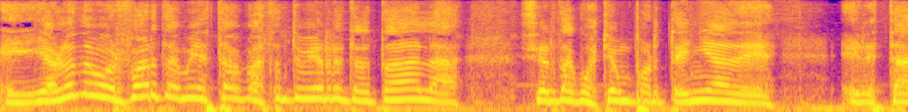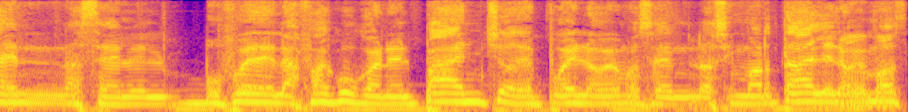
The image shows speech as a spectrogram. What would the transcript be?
Eh, y hablando de morfar, también está bastante bien retratada la cierta cuestión porteña de él está en, no sé, en el buffet de la Facu con el Pancho, después lo vemos en Los Inmortales, lo vemos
